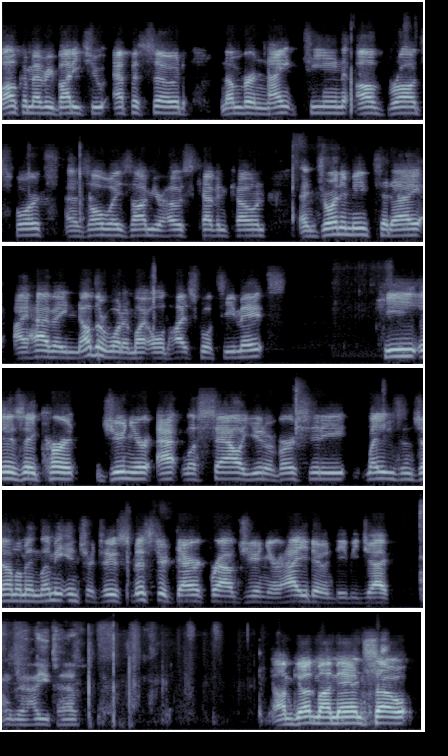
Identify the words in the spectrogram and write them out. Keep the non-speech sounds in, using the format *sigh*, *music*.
Welcome, everybody, to episode number 19 of Broad Sports. As always, I'm your host, Kevin Cone. And joining me today, I have another one of my old high school teammates. He is a current junior at LaSalle University. Ladies and gentlemen, let me introduce Mr. Derrick Brown Jr. How you doing, DBJ? I'm good. How you, Kev? I'm good, my man. So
